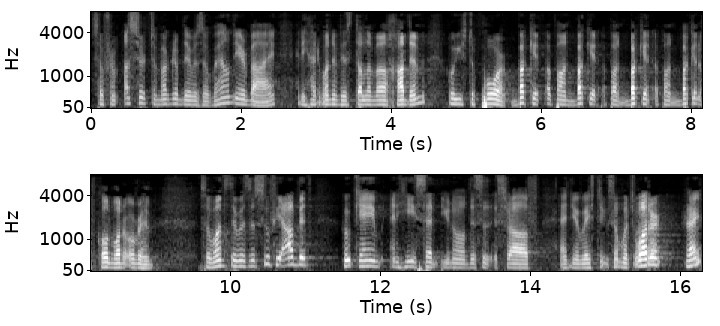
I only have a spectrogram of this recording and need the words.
so from Asr to Maghrib there was a well nearby, and he had one of his talaba khadim who used to pour bucket upon bucket upon bucket upon bucket of cold water over him. So once there was a Sufi abid who came and he said, you know, this is israf and you're wasting so much water, right?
